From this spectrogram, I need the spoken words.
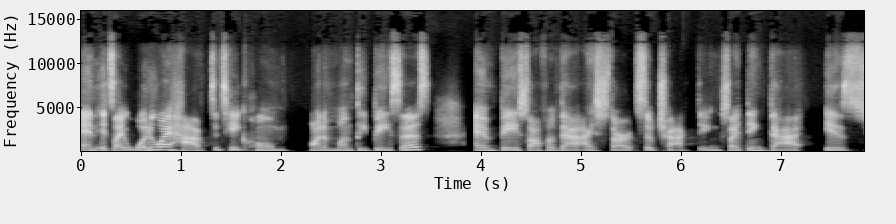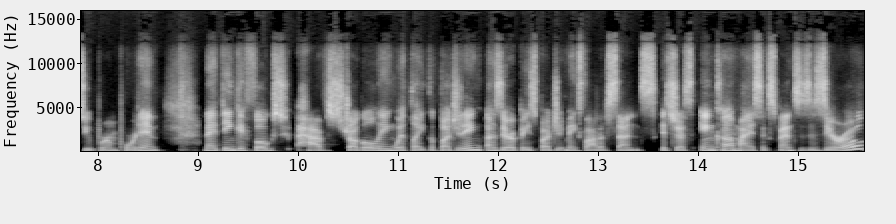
And it's like, what do I have to take home on a monthly basis. And based off of that, I start subtracting. So I think that is super important. And I think if folks have struggling with like budgeting, a zero based budget makes a lot of sense. It's just income minus expenses is zero.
